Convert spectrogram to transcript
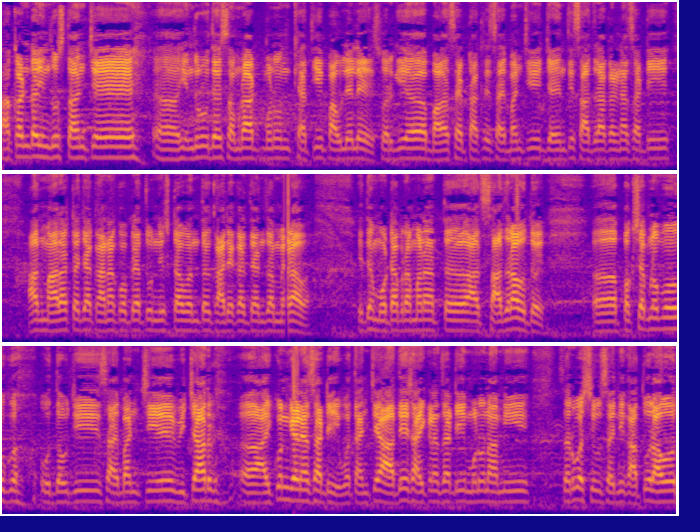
अखंड हिंदुस्थानचे हिंदू हृदय सम्राट म्हणून ख्याती पावलेले स्वर्गीय बाळासाहेब ठाकरे साहेबांची जयंती साजरा करण्यासाठी आज महाराष्ट्राच्या कानाकोपऱ्यातून निष्ठावंत कार्यकर्त्यांचा मेळावा इथे मोठ्या प्रमाणात आज साजरा होतोय. पक्षप्रमुख उद्धवजी साहेबांचे विचार ऐकून घेण्यासाठी व त्यांचे आदेश ऐकण्यासाठी म्हणून आम्ही सर्व शिवसैनिक आतुर आहोत.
